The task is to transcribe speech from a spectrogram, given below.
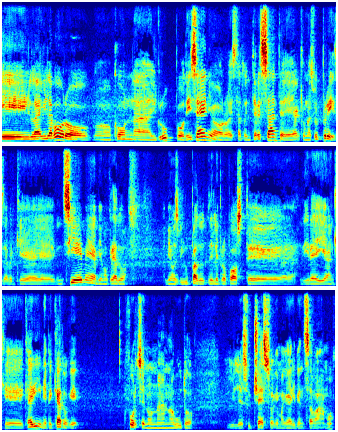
E il lavoro eh, con eh, il gruppo dei senior è stato interessante e anche una sorpresa perché eh, insieme abbiamo creato abbiamo sviluppato delle proposte direi anche carine, peccato che forse non hanno avuto il successo che magari pensavamo.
